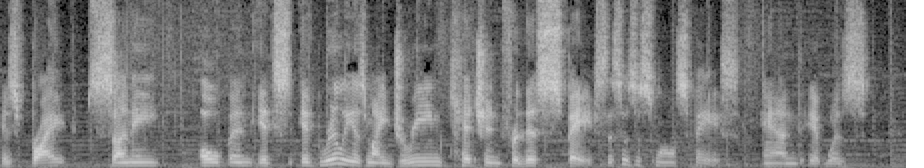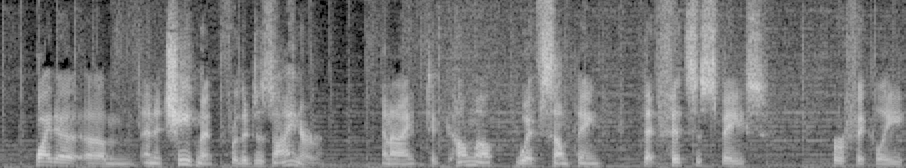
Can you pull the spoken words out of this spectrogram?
is bright, sunny, open. It's It really is my dream kitchen for this space. This is a small space and it was quite a, um, an achievement for the designer and I to come up with something that fits the space perfectly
